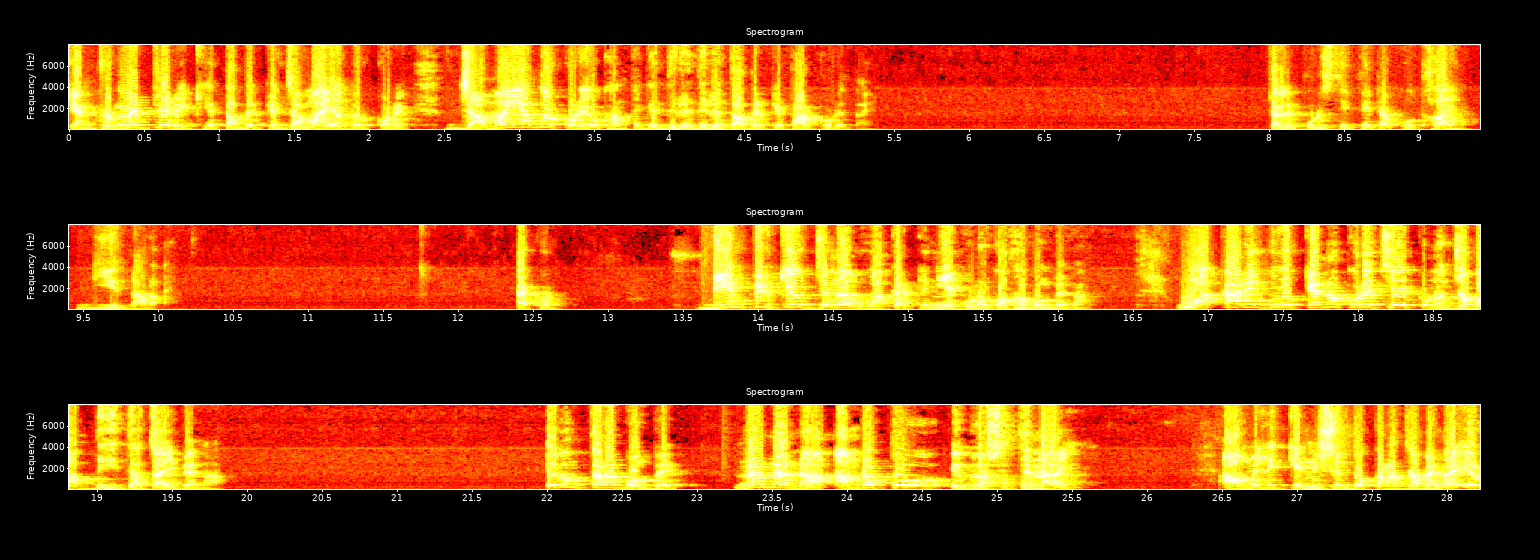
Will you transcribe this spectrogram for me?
ক্যান্টনমেন্টে রেখে তাদেরকে জামাই আদর করে জামাই আদর করে ওখান থেকে ধীরে ধীরে তাদেরকে পার করে দেয়। তাহলে পরিস্থিতিটা কোথায়? গিয়ে দাঁড়ায়। এখন, বিএনপির কেউ জেনারেল ওয়াকারকে নিয়ে কোনো কথা বলবে না। ওয়াকার এগুলো কেন করেছে কোনো জবাবদিহিতা চাইবে না। এবং তারা বলবে, না না না, আমরা তো এগুলোর সাথে নাই। আওয়ামী লীগকে নিষিদ্ধ করা যাবে না, এর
